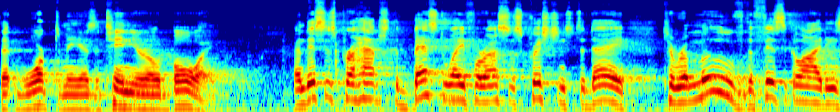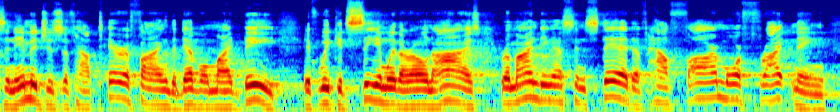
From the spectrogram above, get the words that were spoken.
that warped me as a 10 year old boy. And this is perhaps the best way for us as Christians today to remove the physical ideas and images of how terrifying the devil might be if we could see him with our own eyes, reminding us instead of how far more frightening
